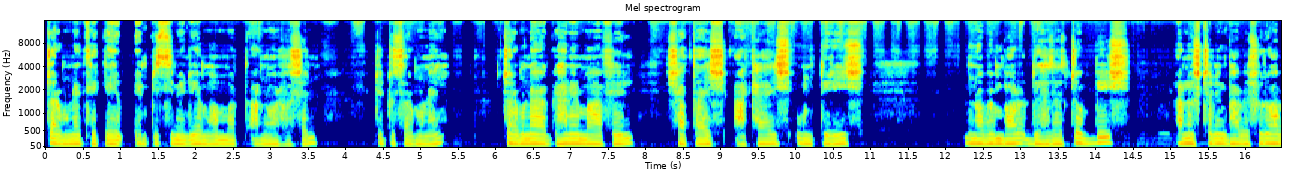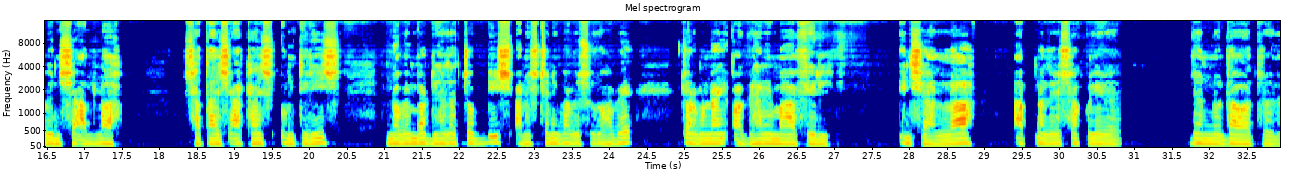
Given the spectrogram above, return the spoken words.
চরমনাই থেকে এমটিসি মিডিয়া মোহাম্মদ আনোয়ার হোসেন, টিটু চরমনাই। চরমনাই অগ্রহায়ণের মাহফিল সাতাইশ, আঠাইশ, উনত্রিশ নভেম্বর দুই হাজার চব্বিশ। আনুষ্ঠানিকভাবে শুরু হবে ইনশাআল্লাহ। সাতাইশ, আঠাইশ, উনত্রিশ, নভেম্বর দুই হাজার চব্বিশ আনুষ্ঠানিকভাবে শুরু হবে চরমনাই অগ্রহায়ণের মাহফিল। ইনশাআল্লাহ আপনাদের সকলের জন্য দাওয়াত রইল।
